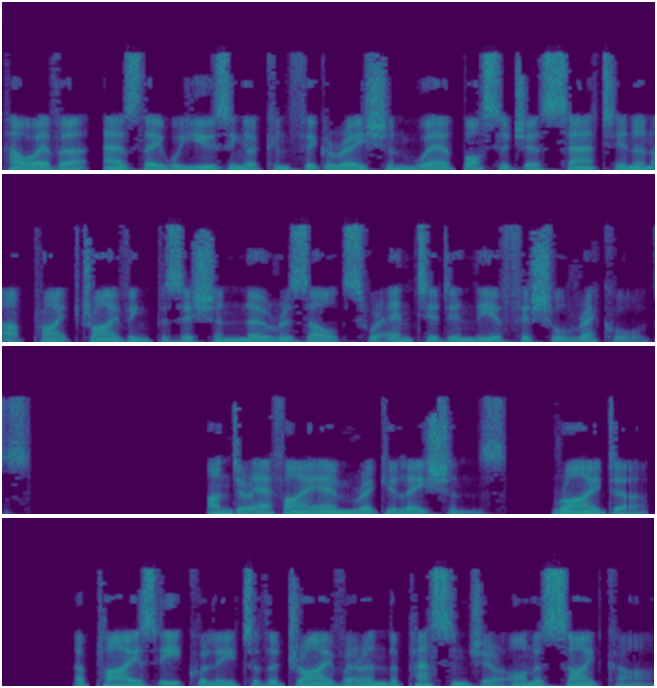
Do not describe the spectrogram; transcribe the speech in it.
However, as they were using a configuration where Bösiger sat in an upright driving position no results were entered in the official records. Under FIM regulations, rider applies equally to the driver and the passenger on a sidecar.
